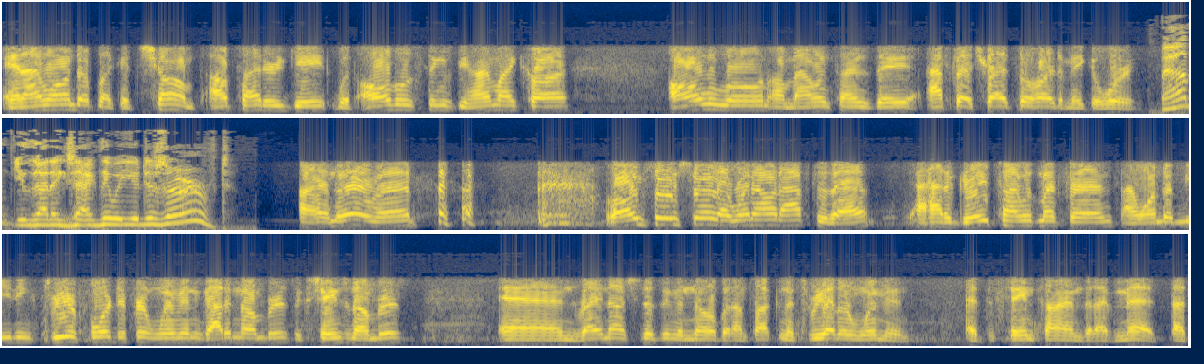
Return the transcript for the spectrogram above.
And I wound up like a chump outside her gate with all those things behind my car, all alone on Valentine's Day after I tried so hard to make it work. Well, you got exactly what you deserved. I know, man. Long story short, I went out after that. I had a great time with my friends. I wound up meeting three or four different women, got in numbers, exchanged numbers. And right now she doesn't even know, but I'm talking to three other women at the same time that I've met that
